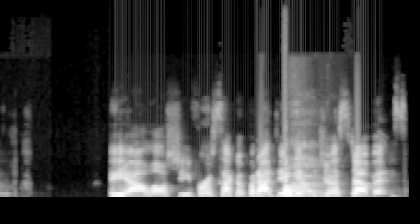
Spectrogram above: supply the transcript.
yeah, I lost you for a second, but I did get the gist of it. And so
